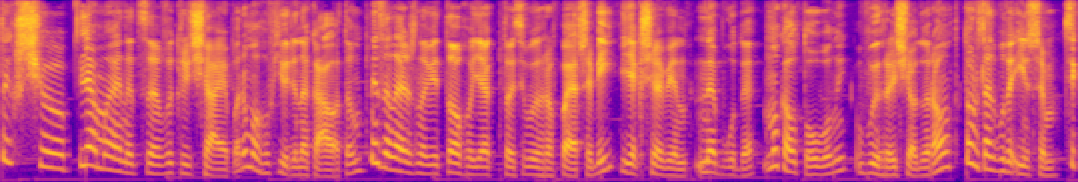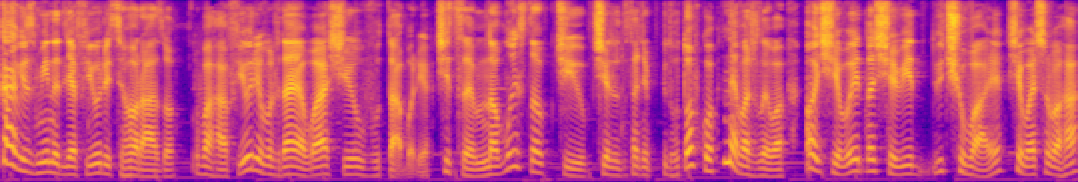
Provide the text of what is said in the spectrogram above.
Так що для мене це виключає перемогу Ф'юрі нокаутом, незалежно від того, як хтось виграв перший бій. Якщо він не буде нокаутований, виграє ще один раунд, то результат буде іншим. Цікаві зміни для Ф'юрі цього разу. Вага Ф'юрі виглядає важчою в таборі. Чи це навмисно, чи через достатню підготовку, неважливо. Очевидно, що він відчуває, що менша вага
